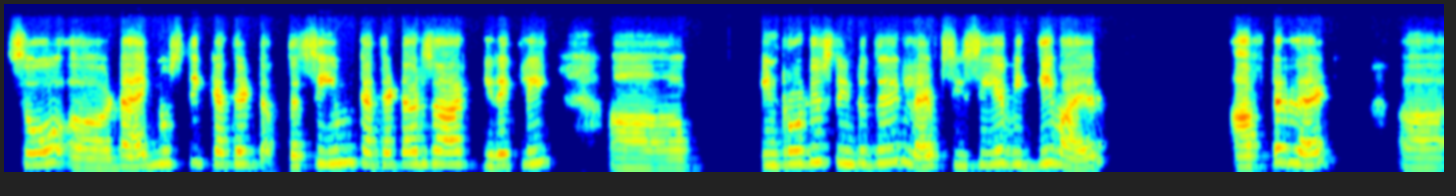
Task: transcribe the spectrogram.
So uh, diagnostic catheter, the same catheters are directly uh, introduced into the left CCA with the wire. After that, uh,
